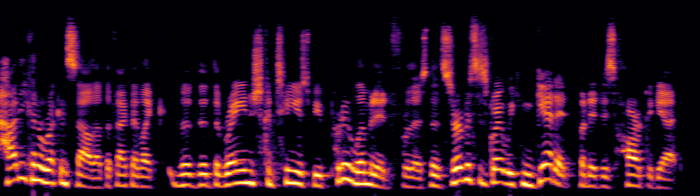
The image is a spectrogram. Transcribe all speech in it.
how do you kind of reconcile that? The fact that like the, the, the range continues to be pretty limited for this. The service is great, we can get it, but it is hard to get.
